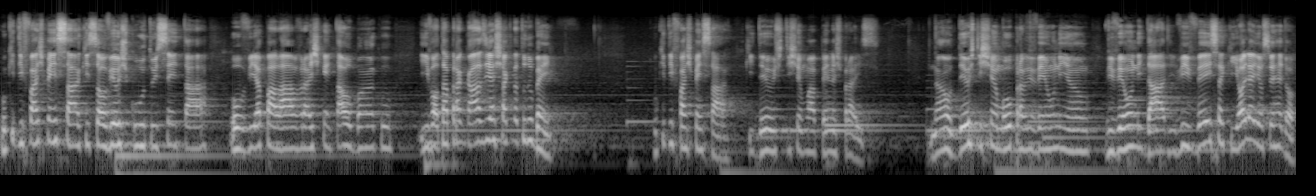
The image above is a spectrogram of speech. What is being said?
O que te faz pensar que só ouvir os cultos, sentar, ouvir a palavra, esquentar o banco e voltar para casa e achar que está tudo bem? O que te faz pensar que Deus te chamou apenas para isso? Não, Deus te chamou para viver em união, viver unidade, viver isso aqui. Olha aí ao seu redor.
